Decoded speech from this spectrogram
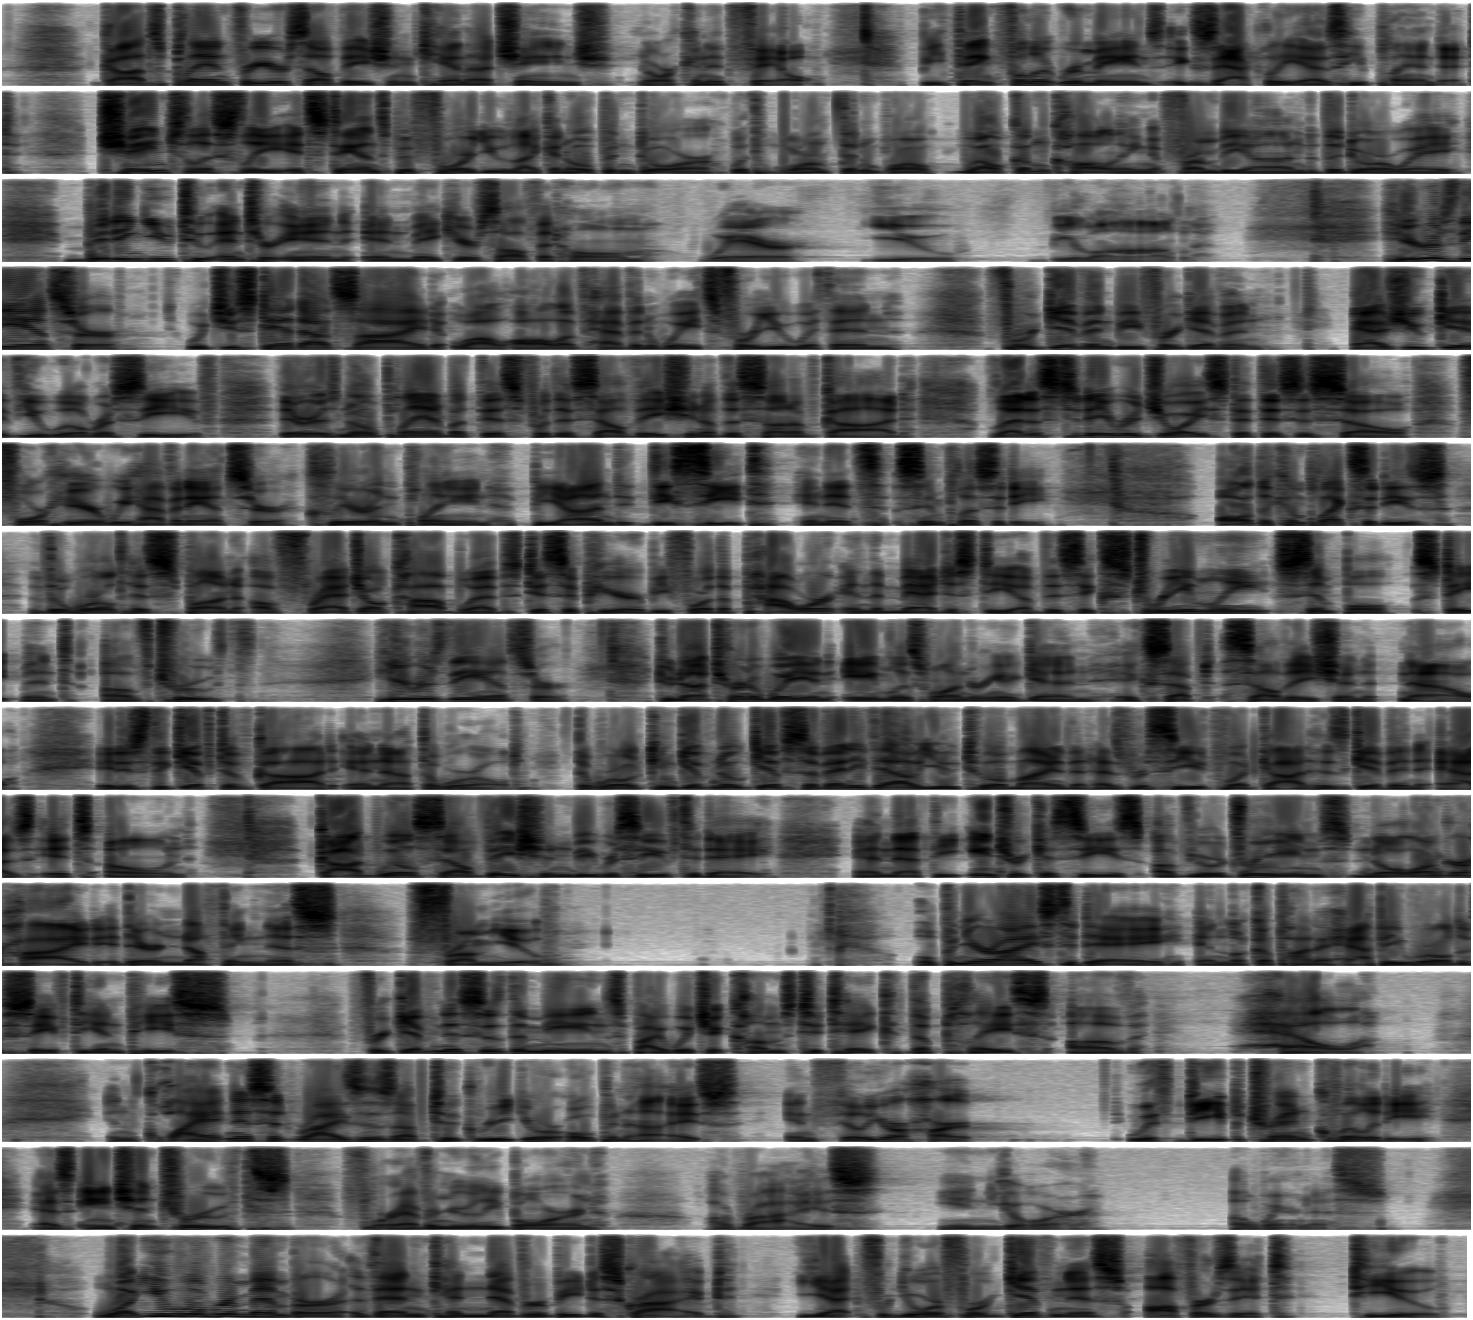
God's plan for your salvation cannot change, nor can it fail. Be thankful it remains exactly as He planned it. Changelessly, it stands before you like an open door with warmth and wel- welcome calling from beyond the doorway, bidding you to enter in and make yourself at home where you belong. Here is the answer. Would you stand outside while all of heaven waits for you within? Forgive and be forgiven. As you give, you will receive. There is no plan but this for the salvation of the Son of God. Let us today rejoice that this is so, for here we have an answer, clear and plain, beyond deceit in its simplicity. All the complexities the world has spun of fragile cobwebs disappear before the power and the majesty of this extremely simple statement of truth. Here is the answer Do not turn away in aimless wandering again. Accept salvation now. It is the gift of God and not the world. The world can give no gifts of any value to a mind that has received what God has given as its own. God will salvation be received today, and that the intricacies of your dreams no longer hide their nothingness from you. Open your eyes today and look upon a happy world of safety and peace. Forgiveness is the means by which it comes to take the place of hell. In quietness, it rises up to greet your open eyes and fill your heart with deep tranquility as ancient truths, forever newly born, arise in your awareness. What you will remember then can never be described, yet for your forgiveness offers it to you.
